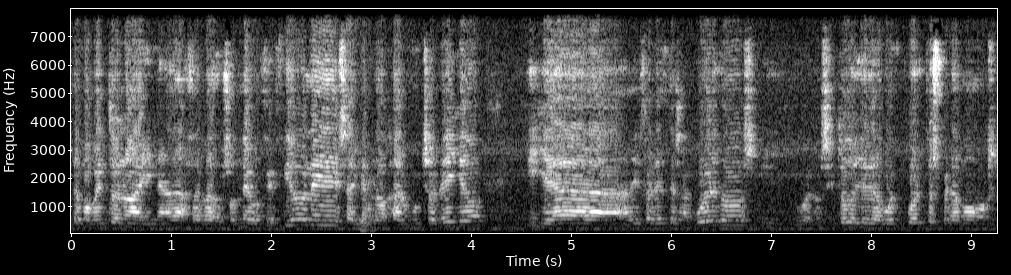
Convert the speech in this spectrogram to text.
de momento no hay nada cerrado. Son negociaciones, hay que trabajar mucho en ello y llegar a diferentes acuerdos y bueno, si todo llega a buen puerto esperamos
